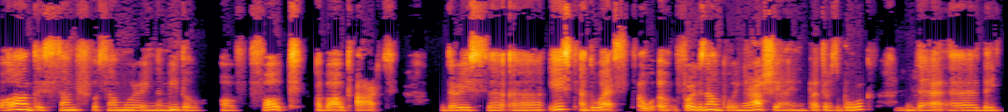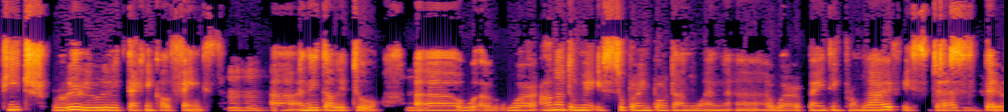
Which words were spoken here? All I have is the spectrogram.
poland is some, somewhere in the middle of thought about art. There is uh, uh, east and west. Uh, for example in russia in petersburg Mm-hmm. That, uh, they teach really, really technical things. Mm-hmm. Uh, in Italy too, mm-hmm. uh, w- where anatomy is super important when uh, where painting from life is just their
